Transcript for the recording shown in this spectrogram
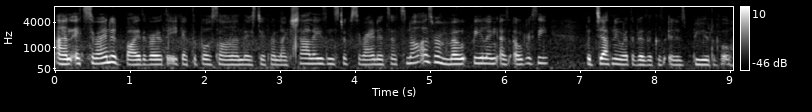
and it's surrounded by the road that you get the bus on and there's different like chalets and stuff surrounded so it's not as remote feeling as Obersee but definitely worth a visit because it is beautiful.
